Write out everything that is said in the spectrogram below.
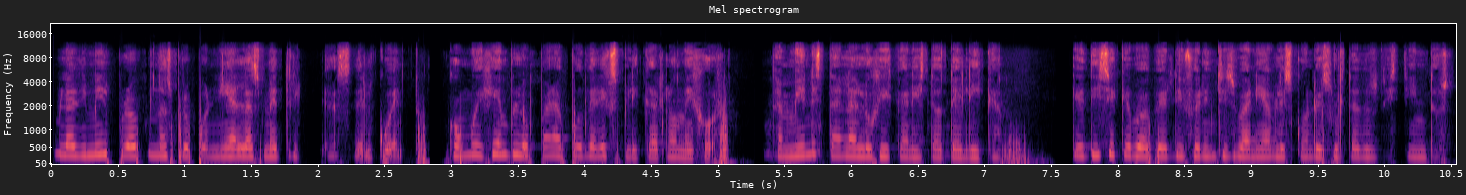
Vladimir Prop nos proponía las métricas del cuento como ejemplo para poder explicarlo mejor. También está la lógica aristotélica, que dice que va a haber diferentes variables con resultados distintos,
